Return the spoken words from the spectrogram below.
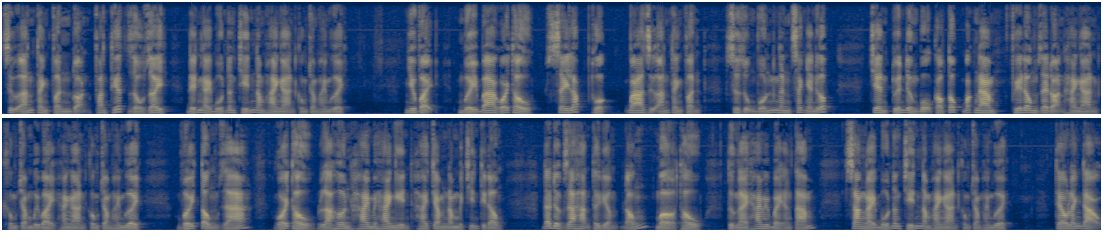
dự án thành phần đoạn Phan Thiết dầu dây đến ngày 4 tháng 9 năm 2020. Như vậy, 13 gói thầu xây lắp thuộc 3 dự án thành phần sử dụng vốn ngân sách nhà nước trên tuyến đường bộ cao tốc Bắc Nam phía đông giai đoạn 2017-2020 với tổng giá gói thầu là hơn 22.259 tỷ đồng đã được gia hạn thời điểm đóng mở thầu từ ngày 27 tháng 8 sang ngày 4 tháng 9 năm 2020. Theo lãnh đạo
